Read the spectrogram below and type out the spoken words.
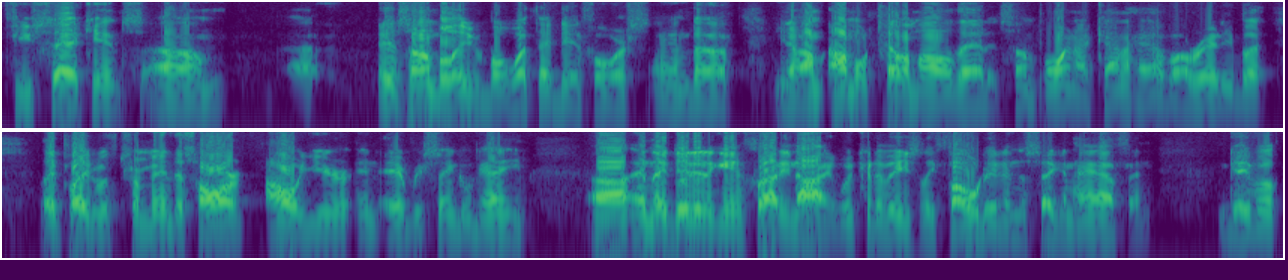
few seconds. Um, it's unbelievable what they did for us. And, uh, you know, I'm, I'm going to tell them all that at some point. I kind of have already, but they played with tremendous heart all year in every single game. Uh, and they did it again Friday night. We could have easily folded in the second half and gave up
